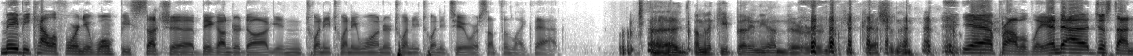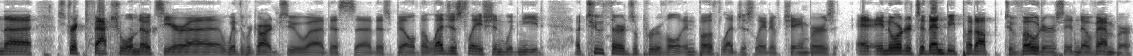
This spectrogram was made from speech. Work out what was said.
maybe California won't be such a big underdog in 2021 or 2022 or something like that. Uh, I'm going to keep betting the under and keep cashing in. yeah, probably. And uh, just on uh, strict factual notes here, uh, with regard to uh, this uh, this bill, the legislation would need a two thirds approval in both legislative chambers in order to then be put up to voters in November,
